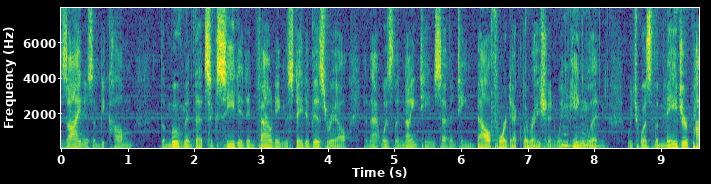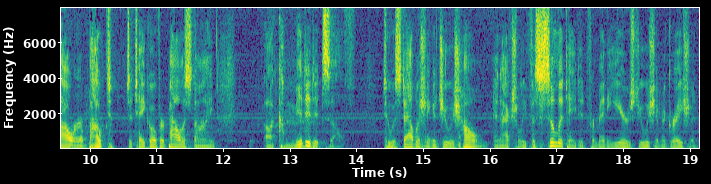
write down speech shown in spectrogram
Zionism become the movement that succeeded in founding the State of Israel, and that was the 1917 Balfour Declaration when Mhm. England, which was the major power about to take over Palestine, uh, committed itself to establishing a Jewish home and actually facilitated for many years Jewish immigration.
